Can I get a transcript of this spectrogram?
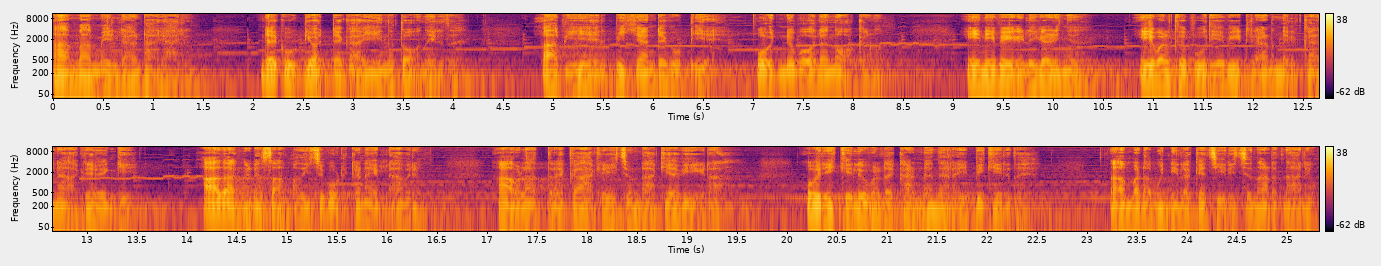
അമ്മമ്മ ഇല്ലാണ്ടായാലും എന്റെ കുട്ടി ഒറ്റക്കായി എന്ന് തോന്നരുത്. അബിയെ ഏൽപ്പിക്കാൻ എന്റെ കുട്ടിയെ പൊന്നുപോലെ നോക്കണം. ഇനി വേളി കഴിഞ്ഞ് ഇവൾക്ക് പുതിയ വീട്ടിലാണ് നിൽക്കാൻ ആഗ്രഹമെങ്കിൽ അതങ്ങോട്ട് സമ്മതിച്ചു കൊടുക്കണേ എല്ലാവരും. അവൾ അത്രയൊക്കെ ആഗ്രഹിച്ചുണ്ടാക്കിയ വീടാ. ഒരിക്കലും ഇവളുടെ കണ്ണ് നിറയിപ്പിക്കരുത്. നമ്മുടെ മുന്നിലൊക്കെ ചിരിച്ച് നടന്നാലും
